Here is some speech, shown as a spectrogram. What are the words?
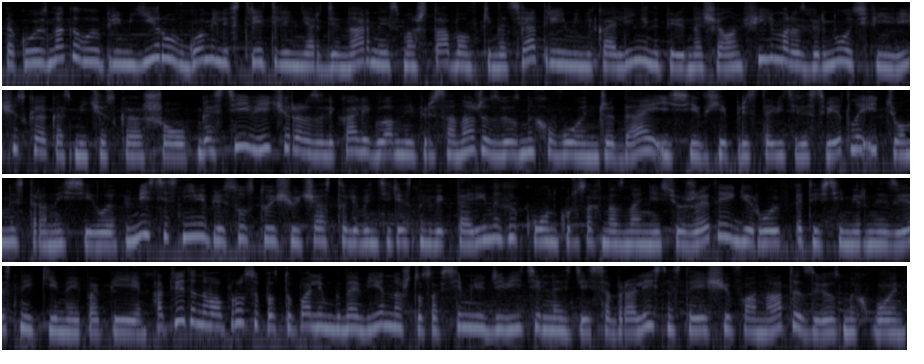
Такую знаковую премьеру в Гомеле встретили неординарно и с масштабом. В кинотеатре имени Калинина перед началом фильма развернулось феерическое космическое шоу. Гостей вечера развлекали главные персонажи «Звездных войн» – джедаи и ситхи, представители светлой и темной стороны силы. Вместе с ними присутствующие участвовали в интересных викторинах и конкурсах на знание сюжета и героев этой всемирно известной киноэпопеи. Ответы на вопросы поступали мгновенно, что совсем неудивительно. Здесь собрались настоящие фанаты «Звездных войн».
